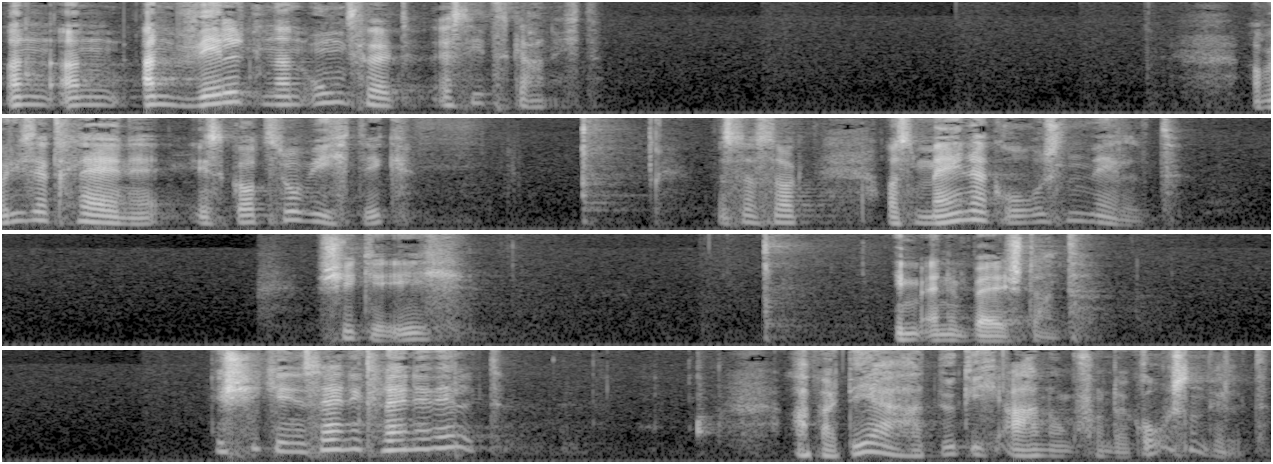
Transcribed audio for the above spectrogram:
an, an, an Welten, an Umfeld, er sieht's gar nicht. Aber dieser Kleine ist Gott so wichtig, dass er sagt, aus meiner großen Welt schicke ich ihm einen Beistand. Ich schicke ihn in seine kleine Welt. Aber der hat wirklich Ahnung von der großen Welt.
